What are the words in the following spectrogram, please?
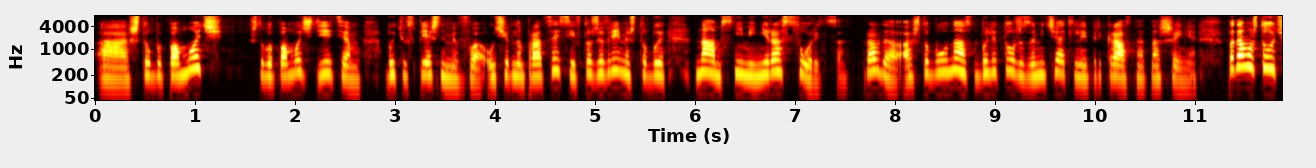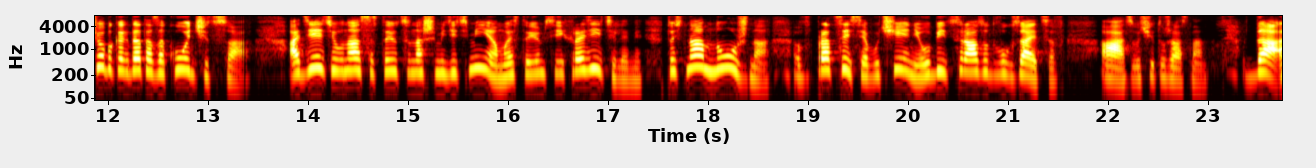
а, чтобы помочь чтобы помочь детям быть успешными в учебном процессе и в то же время, чтобы нам с ними не рассориться, правда? А чтобы у нас были тоже замечательные и прекрасные отношения. Потому что учеба когда-то закончится, а дети у нас остаются нашими детьми, а мы остаемся их родителями. То есть нам нужно в процессе обучения убить сразу двух зайцев – А, звучит ужасно. Да,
